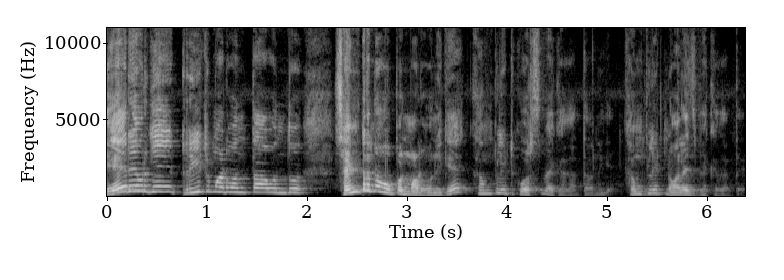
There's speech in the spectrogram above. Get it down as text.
ಬೇರೆಯವ್ರಿಗೆ ಟ್ರೀಟ್ ಮಾಡುವಂಥ ಒಂದು ಸೆಂಟ್ರನ್ನ ಓಪನ್ ಮಾಡುವವನಿಗೆ ಕಂಪ್ಲೀಟ್ ಕೋರ್ಸ್ ಬೇಕಾಗತ್ತೆ ಅವನಿಗೆ. ಕಂಪ್ಲೀಟ್ ನಾಲೆಜ್ ಬೇಕಾಗತ್ತೆ.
